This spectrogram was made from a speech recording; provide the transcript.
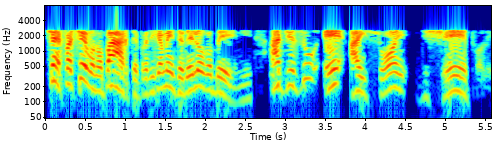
cioè facevano parte praticamente dei loro beni a Gesù e ai suoi discepoli.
